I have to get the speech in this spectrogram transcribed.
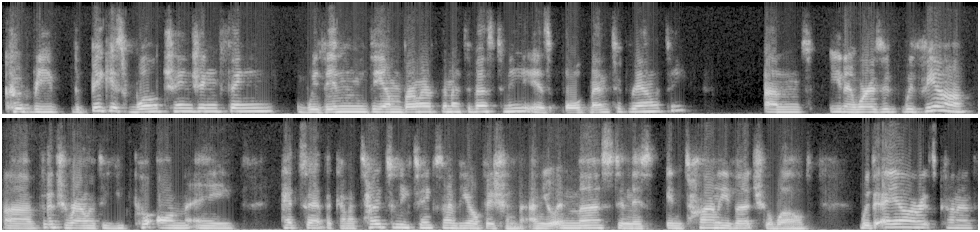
could be the biggest world-changing thing within the umbrella of the metaverse to me is augmented reality. And you know, whereas with VR, uh, virtual reality, you put on a headset that kind of totally takes over your vision, and you're immersed in this entirely virtual world. With AR, it's kind of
